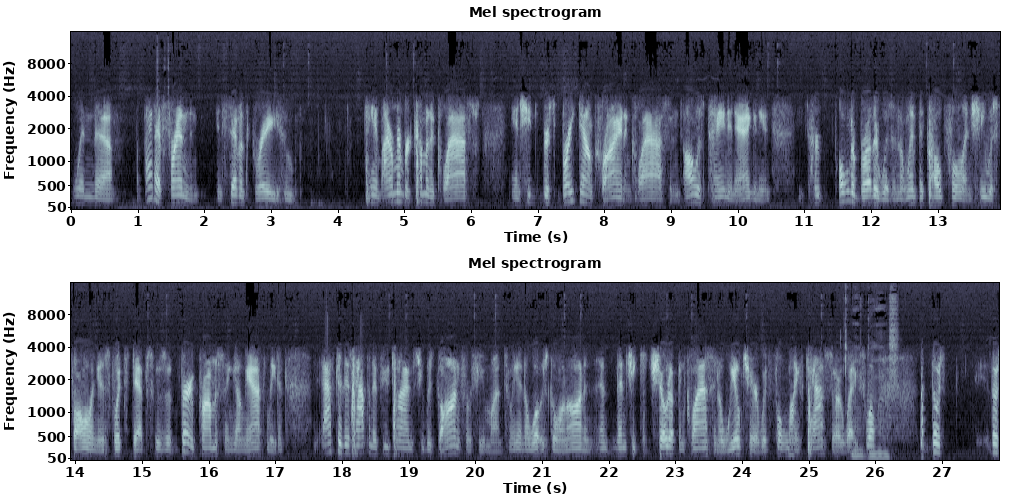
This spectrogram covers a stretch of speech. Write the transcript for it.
when uh, i had a friend in, seventh grade who came i remember coming to class and she'd just break down crying in class and all this pain and agony. And her older brother was an olympic hopeful and she was following his footsteps was a very promising young athlete. And after this happened a few times, she was gone for a few months. We didn't know what was going on, and, and then she showed up in class in a wheelchair with full length casts on her legs. Oh, well, gosh. those those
